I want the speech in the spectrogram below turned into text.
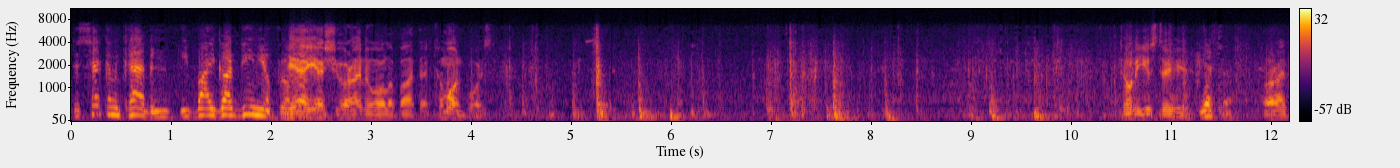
The second cabin he buy gardenia from. Yeah, yeah, sure. I know all about that. Come on, boys. Tony, you stay here. Yes, sir. All right.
